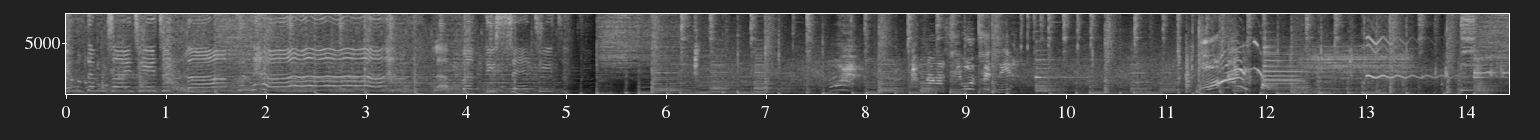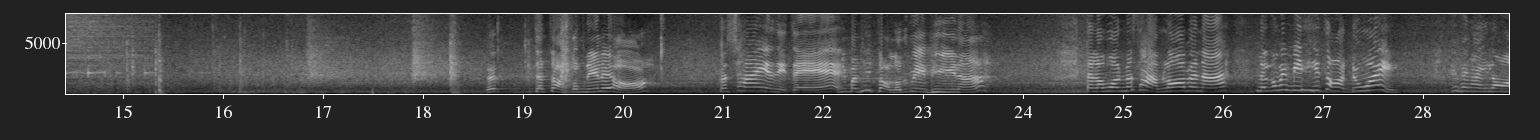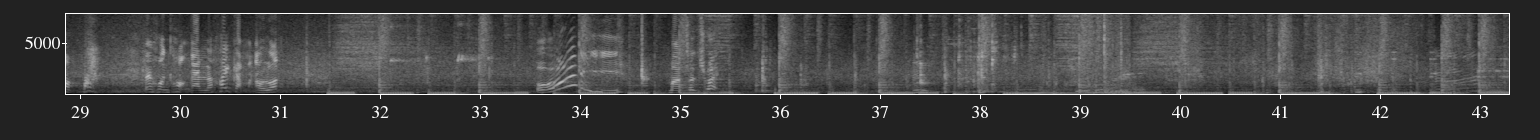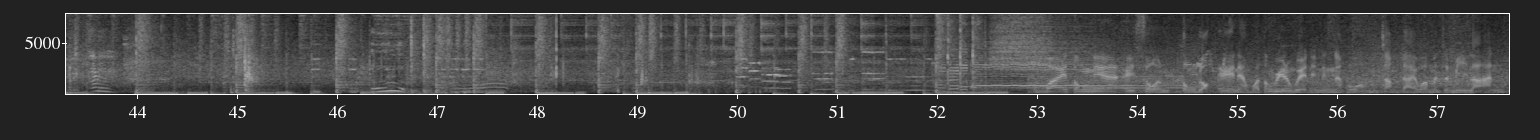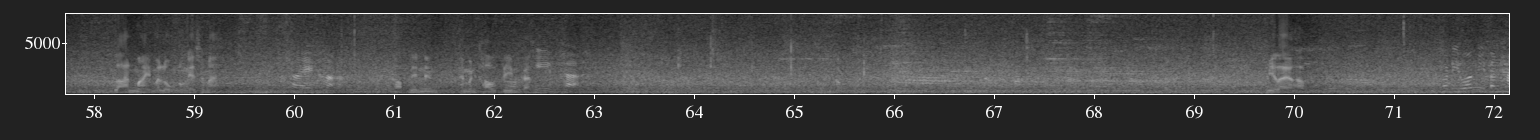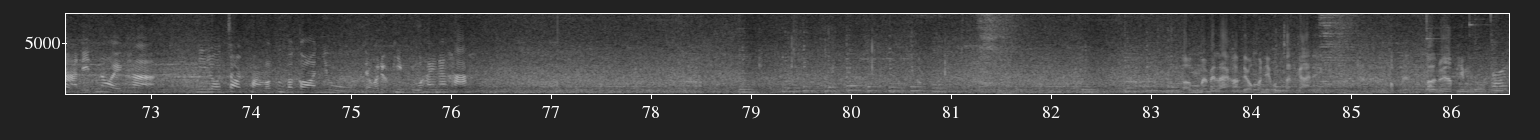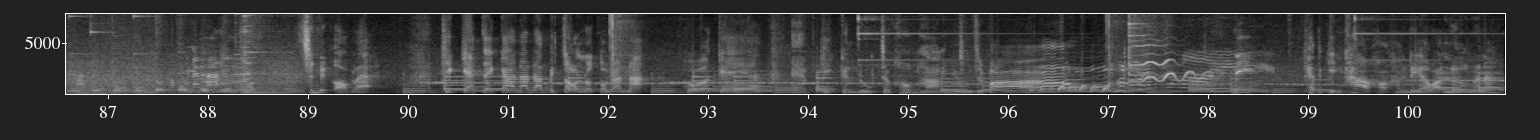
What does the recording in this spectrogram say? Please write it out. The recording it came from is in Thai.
ยังเต็มใจที่จะตามค้นหา และปฏิเสธที่จะหน้าซีวนไปสิโอ๊ยเฮ้ยจะจอดตรงนี้เลยเหรอ ก็ใช่อะสิเจ๊นี่มันที่จอดรถ VP นะ แต่เราวนมาสามรอบแล้วนะ แล้วก็ไม่มีที่จอดด้วย ไม่เป็นไรหรอกไปะ ไปขนของกันแล้วค่อยกลับมาเอารถ โอ๊ยมาฉันช่วยอืมอู้ผมว่าไอ้ตรงเนี้ยไอ้โซนตรงบล็อกเอเนี่ยผมว่าต้องรีโนเวทนิดนึงนะ เพราะว่าผมจำได้ว่ามันจะมีร้านร้านใหม่มาลงตรงเนี้ยใช่ไหมอืมใช่ ค่ะปรับนิดนึงให้มันเข้าธีมกัน โอเคค่ะ มีอะไรอะครับ พอดีว่ามีปัญหานิดหน่อยค่ะ มีรถจอดขวางรถคุณประกรณ์อยู่ แต่ว่าเดี๋ยวพิมพ์ดูให้นะคะ เออไม่เป็นไรครับ เดี๋ยวคนนี้ผมจัดการเองขอบคุณฝากด้วยนะพิมพ์ ได้ค่ะ ขอบคุณนะคะ ฉันนึกออกแล้ว ที่แกใจกล้าหน้าด้านไปจอดรถตรงนั้นน่ะ เพราะว่าแกแอบกิ๊กกับลูกเจ้าของห้างอยู่ใช่ปะนี่แค่ไปกินข้าวเขาครั้งเดียวอะเหลิงแล้วนะ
